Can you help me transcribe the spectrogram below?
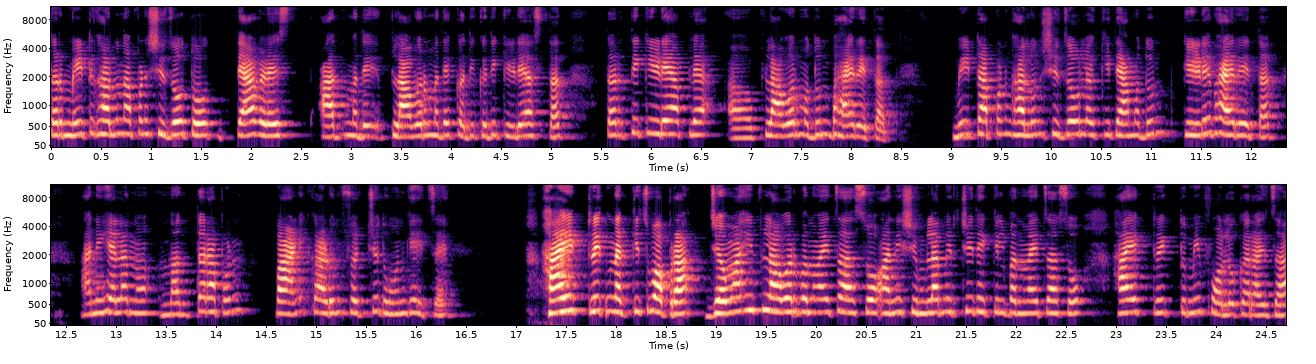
तर मीठ घालून आपण शिजवतो त्यावेळेस आतमध्ये फ्लावरमध्ये कधी कधी किडे असतात. तर ते किडे आपल्या फ्लावरमधून बाहेर येतात. मीठ आपण घालून शिजवलं की त्यामधून किडे बाहेर येतात. आणि ह्याला न नंतर आपण पाणी काढून स्वच्छ धुवून घ्यायचं आहे हा एक ट्रिक नक्कीच वापरा. जेव्हाही फ्लावर बनवायचा असो आणि शिमला मिरची देखील बनवायचा असो हा एक ट्रिक तुम्ही फॉलो करायचा.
